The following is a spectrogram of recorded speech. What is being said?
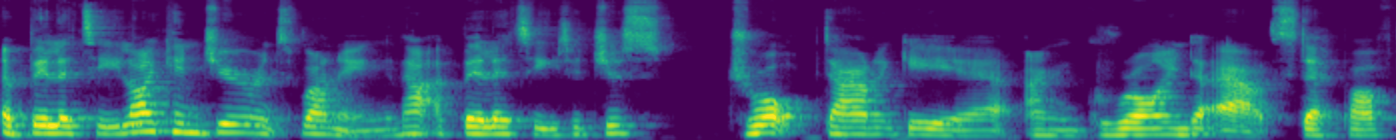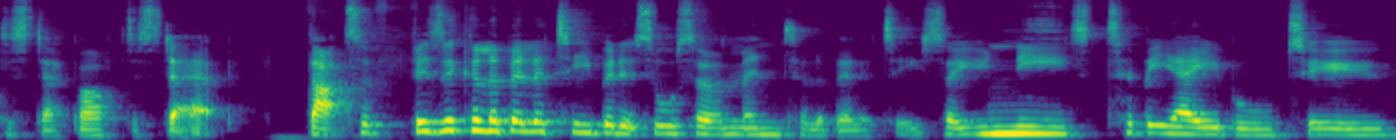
ability, like endurance running, that ability to just drop down a gear and grind it out step after step after step. That's a physical ability, but it's also a mental ability. So you need to be able to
